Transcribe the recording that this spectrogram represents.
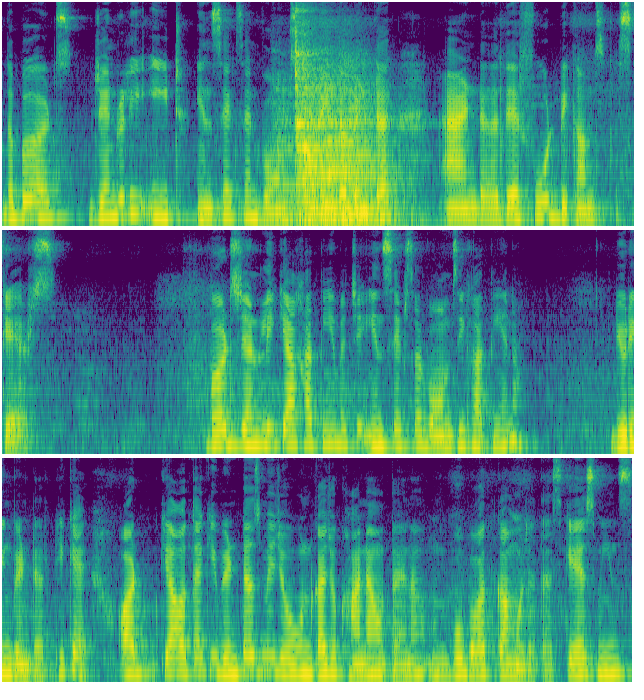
The birds generally eat insects and worms during the winter and uh, their food becomes scarce. Birds generally क्या खाती हैं बच्चे? इंसेक्ट्स और वॉर्म्स ही खाती हैं ना? ड्यूरिंग विंटर ठीक है? और क्या होता है कि विंटर्स में जो उनका जो खाना होता है ना वो बहुत कम हो जाता है। स्केयर्स मीन्स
